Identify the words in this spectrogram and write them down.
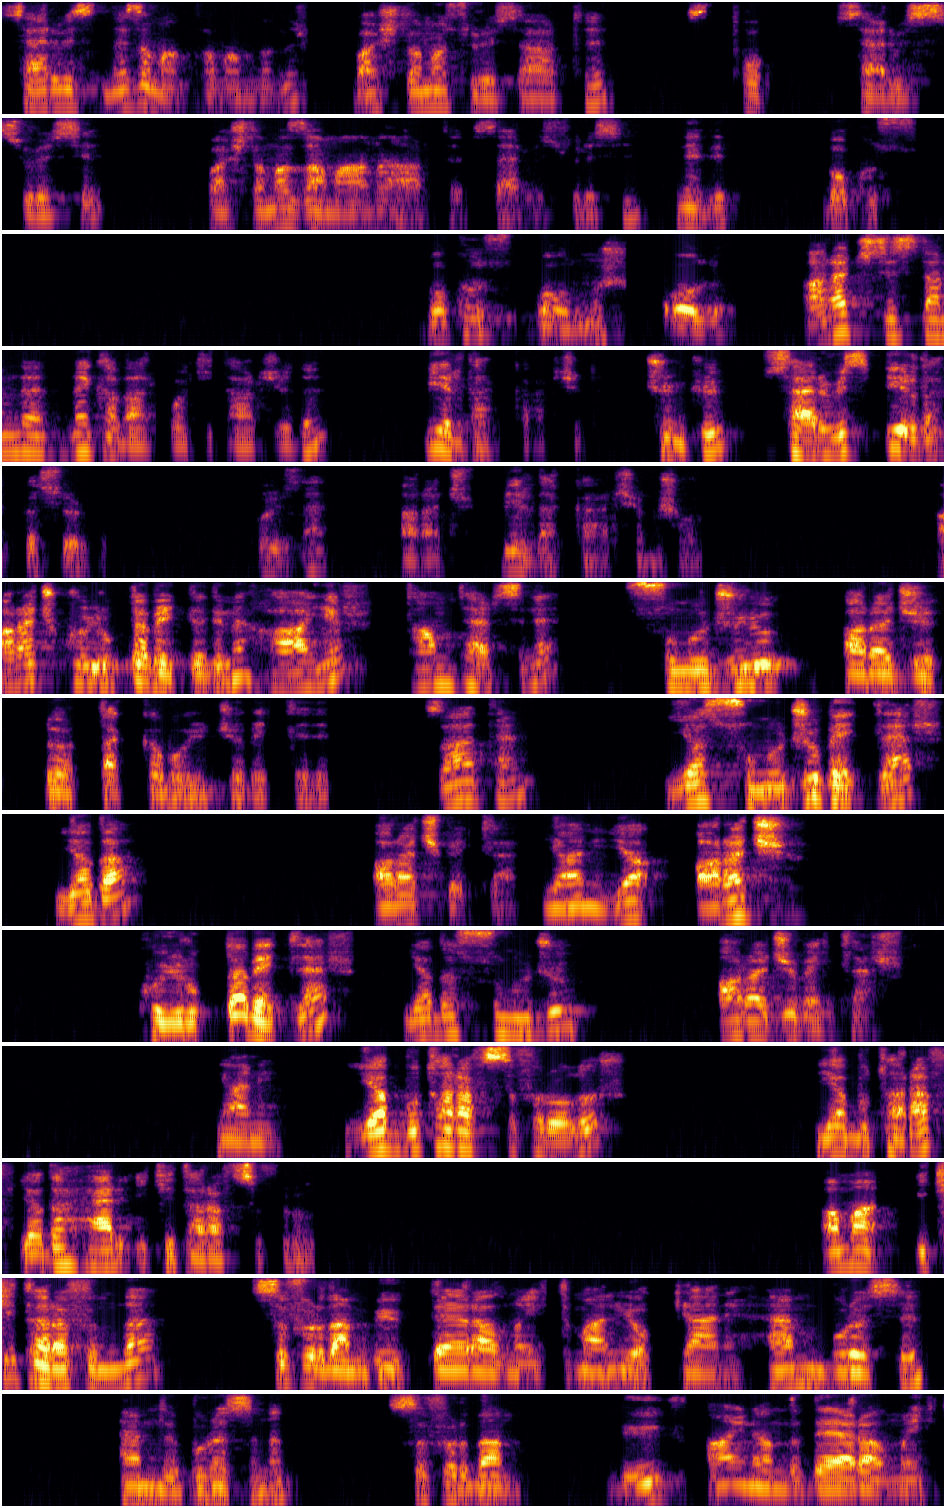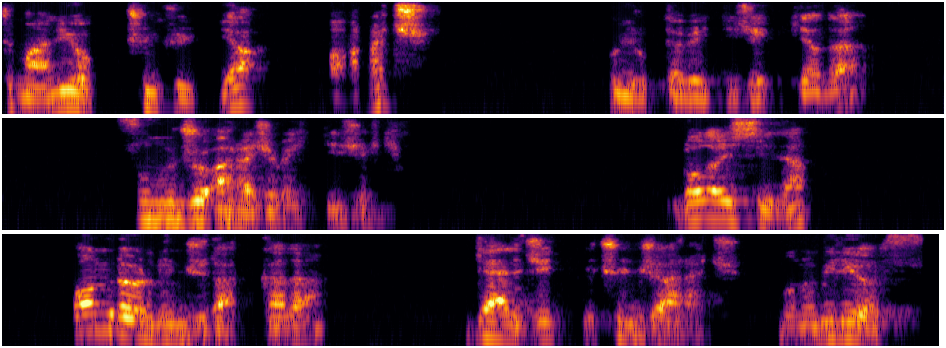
servis ne zaman tamamlanır? Başlama süresi artı stop servis süresi. Başlama zamanı artı servis süresi nedir? 9. 9 olmuş oldu. Araç sistemde ne kadar vakit harcadı? Bir dakika harcadı. Çünkü servis bir dakika sürdü. O yüzden araç bir dakika harcamış oldu. Araç kuyrukta bekledi mi? Hayır. Tam tersine sunucuyu aracı 4 dakika boyunca bekledi. Zaten ya sunucu bekler ya da araç bekler. Yani ya araç kuyrukta bekler ya da sunucu aracı bekler. Yani ya bu taraf sıfır olur ya bu taraf ya da her iki taraf sıfır olur. Ama iki tarafında sıfırdan büyük değer alma ihtimali yok. Yani hem burası hem de burasının sıfırdan büyük aynı anda değer alma ihtimali yok. Çünkü ya araç kuyrukta bekleyecek ya da sunucu aracı bekleyecek. Dolayısıyla 14. dakikada gelecek 3. araç. Bunu biliyoruz.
